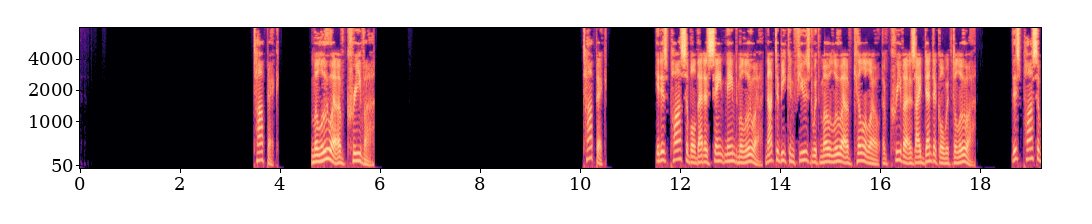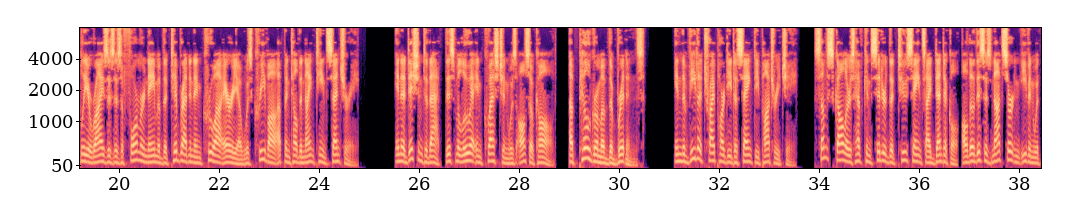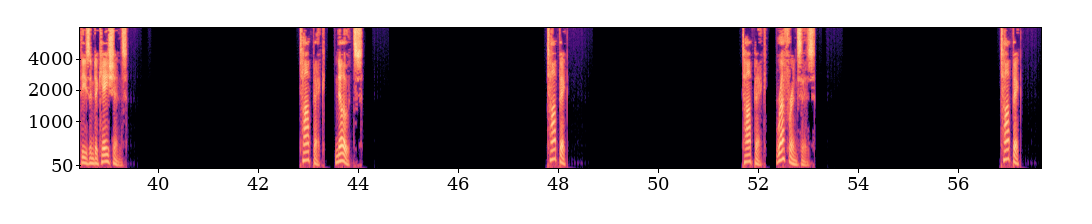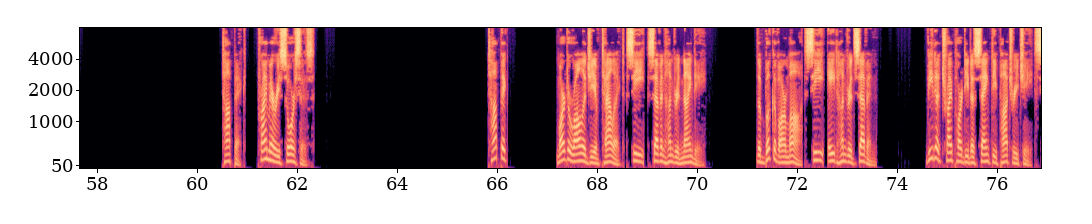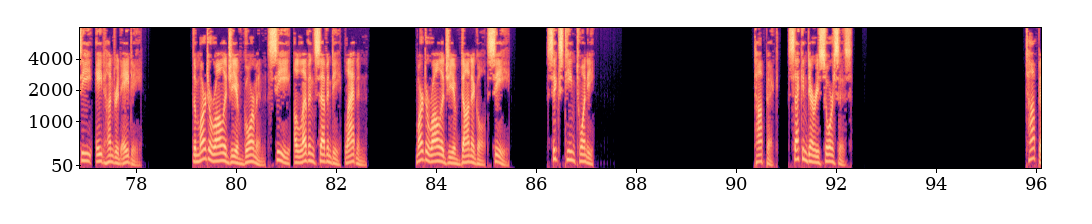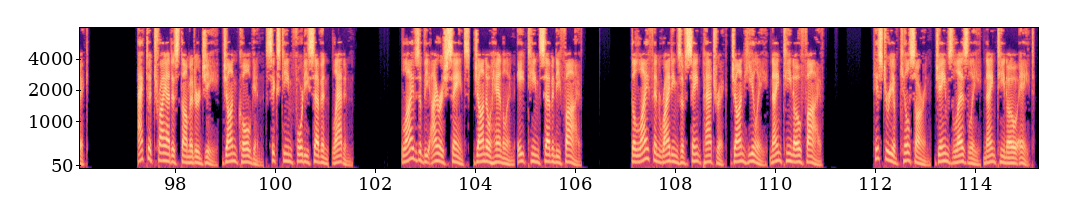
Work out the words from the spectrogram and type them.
Malua of Creva It is possible that a saint named Malua not to be confused with Mo of Killaloe of Creva is identical with Delua. This possibly arises as a former name of the Tibradden and Cruagh area was Creva up until the 19th century. In addition to that, this Malua in question was also called a pilgrim of the Britons in the Vita Tripartita Sancti Patrici. Some scholars have considered the two saints identical, although this is not certain even with these indications. Notes References Primary sources Martyrology of Tallaght c. 790. The Book of Armagh c. 807 Vita Tripartita Sancti Patrici c. 880. The Martyrology of Gorman c. 1170, Latin. Martyrology of Donegal c. 1620 Secondary sources. Acta Triatus Thaumaturgi, John Colgan 1647, Latin. Lives of the Irish Saints, John O'Hanlon 1875 the Life and Writings of St. Patrick, John Healy 1905. History of Kilsaran, James Leslie 1908.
